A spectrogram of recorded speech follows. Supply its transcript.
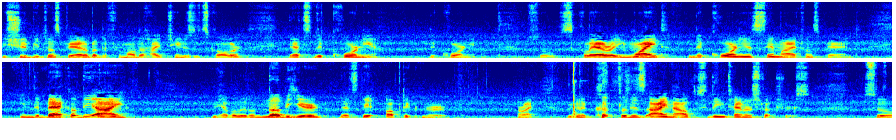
it should be transparent, but the formaldehyde changes its color. That's the cornea, the cornea. So sclera in white, the cornea semi-transparent. In the back of the eye, we have a little nub here, that's the optic nerve. Alright, we're going to cut through this eye now to see the internal structures. So,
